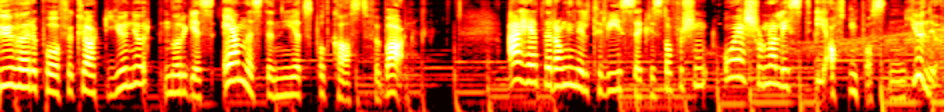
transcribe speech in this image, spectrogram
Du hører på Forklart junior, Norges eneste nyhetspodkast for barn. Jeg heter Ragnhild Thelise Christoffersen og er journalist i Aftenposten Junior.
